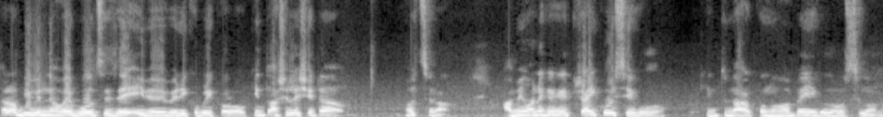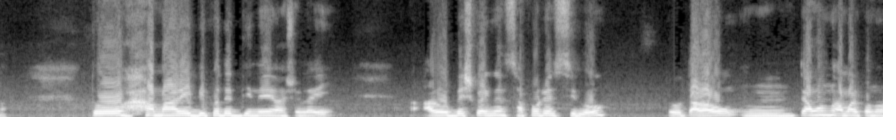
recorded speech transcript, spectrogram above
তারা বিভিন্নভাবে বলছে যে এইভাবে রিকভারি করো। কিন্তু আসলে সেটা হচ্ছে না। আমি অনেক আগে ট্রাই করেছি এগুলো, কিন্তু না, কোনোভাবেই এগুলো হচ্ছিল না। তো আমার এই বিপদের দিনে আসলে আরও বেশ কয়েকজন সাপোর্টার ছিল। তো তারাও তেমন আমার কোনো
